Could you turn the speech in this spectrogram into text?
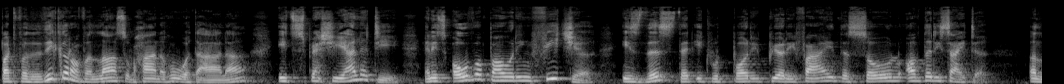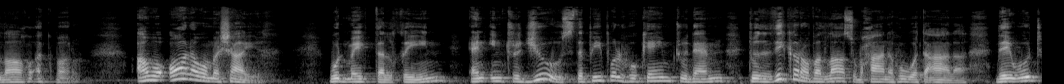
But for the dhikr of Allah subhanahu wa ta'ala, its speciality and its overpowering feature is this that it would purify the soul of the reciter. Allahu Akbar. Our, all our mashayikh, would make talqeen and introduce the people who came to them to the dhikr of Allah subhanahu wa ta'ala. They would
